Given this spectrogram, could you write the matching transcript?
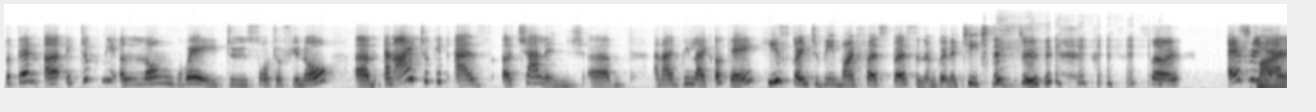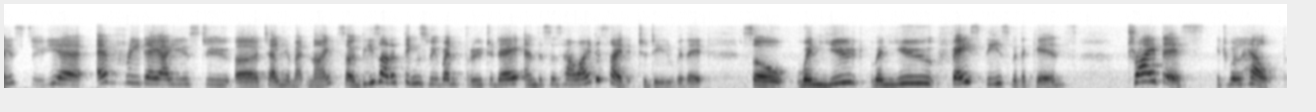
But then uh, it took me a long way to sort of, you know, um, and I took it as a challenge. Um, and I'd be like, okay, he's going to be my first person I'm going to teach this to. so every day I used to, yeah, every day I used to uh, tell him at night. So these are the things we went through today, and this is how I decided to deal with it. So when you when you face these with the kids, try this. It will help.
